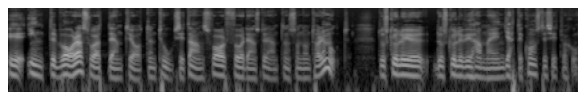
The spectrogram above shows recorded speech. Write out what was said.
eh, inte vara så att den teatern tog sitt ansvar för den studenten som de tar emot. Då skulle, ju, då skulle vi hamna i en jättekonstig situation.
